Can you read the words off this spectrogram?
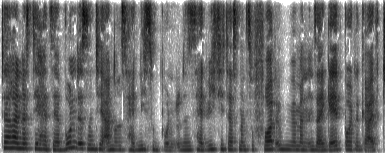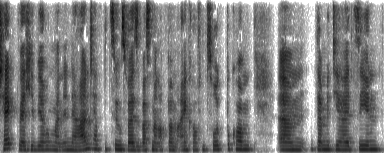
daran, dass die halt sehr bunt ist und die andere ist halt nicht so bunt. Und es ist halt wichtig, dass man sofort irgendwie, wenn man in seinen Geldbeutel greift, checkt, welche Währung man in der Hand hat, beziehungsweise was man auch beim Einkaufen zurückbekommt, ähm, damit die halt sehen,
